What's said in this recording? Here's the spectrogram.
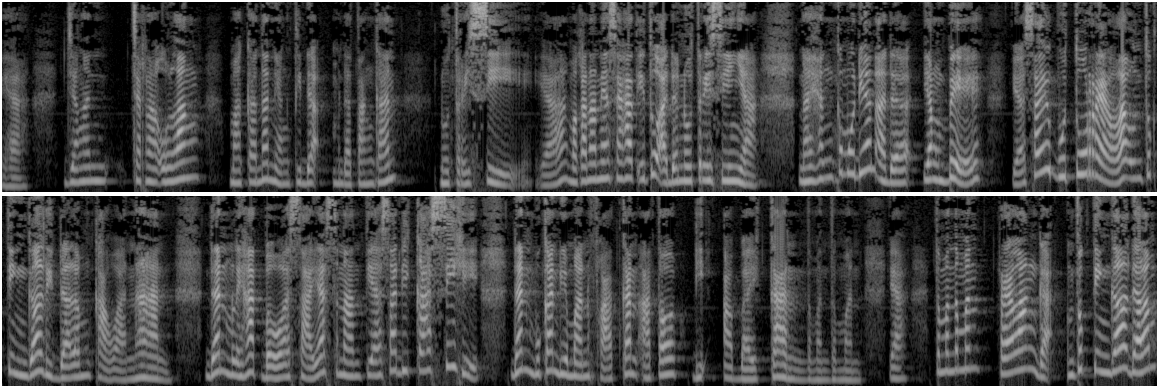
ya. Jangan cerna ulang makanan yang tidak mendatangkan nutrisi ya. Makanan yang sehat itu ada nutrisinya. Nah, yang kemudian ada yang B, ya saya butuh rela untuk tinggal di dalam kawanan dan melihat bahwa saya senantiasa dikasihi dan bukan dimanfaatkan atau diabaikan, teman-teman. Ya, teman-teman rela nggak untuk tinggal dalam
